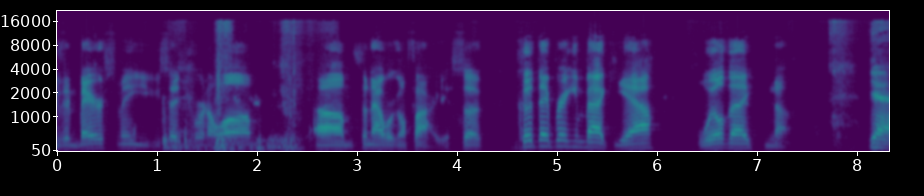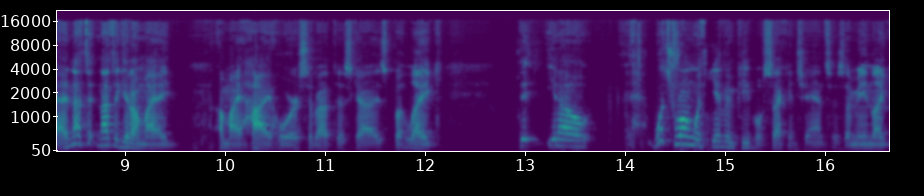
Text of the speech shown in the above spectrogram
have embarrassed me. You, said you were an alum, um, so now we're going to fire you. So could they bring him back? Yeah. Will they? No. Yeah, And not to not to get on my on my high horse about this, guys, but like, you know, what's wrong with giving people second chances? I mean, like,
